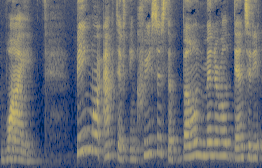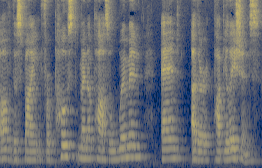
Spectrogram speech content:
Why? Being more active increases the bone mineral density of the spine for postmenopausal women and other populations.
